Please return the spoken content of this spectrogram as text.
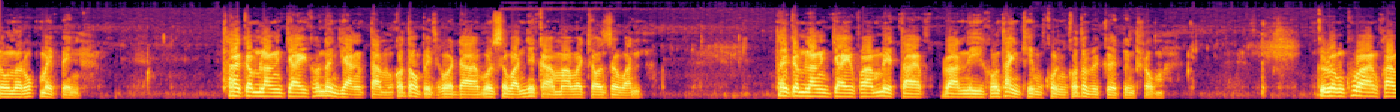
ลงนรกไม่เป็น ถ้ากำลังใจเขานั่นอย่างต่ำก็ต้องเป็นเทวดาบนสวรรค์ยกามาวจรสวรรค์ถ้ากำลังใจความเมตตาปราณีของท่านเข้มข้นก็ต้องไปเกิดเป็นพรหม กรวมความความ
